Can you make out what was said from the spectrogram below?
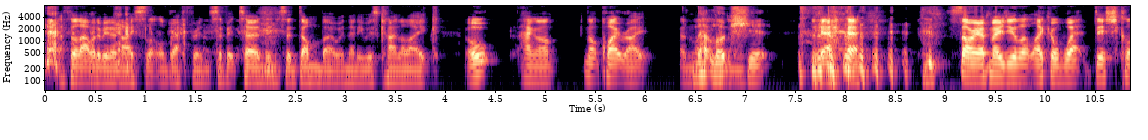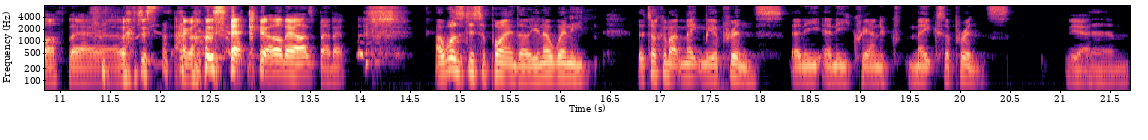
I thought that would have been a nice little reference if it turned into Dumbo and then he was kind of like, "Oh, hang on, not quite right." And like, That looks you know, shit. yeah. Sorry, I've made you look like a wet dishcloth there. Uh, just hang on a sec. Oh no, that's better. I was disappointed though. You know when he they're talking about make me a prince, and he and he kind of makes a prince. Yeah. Um,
